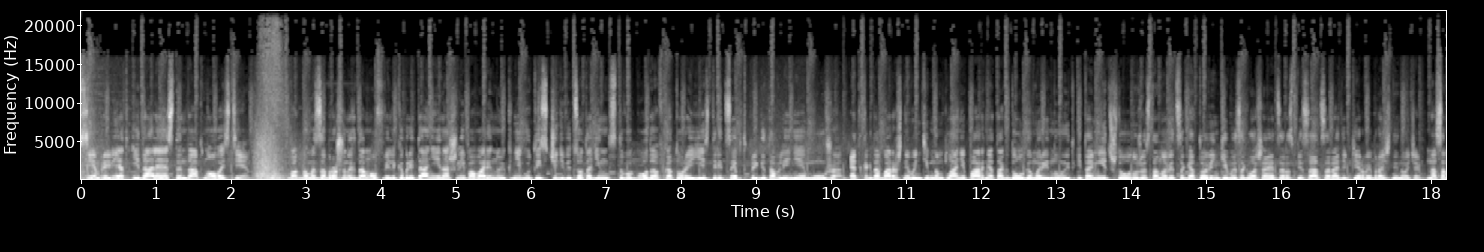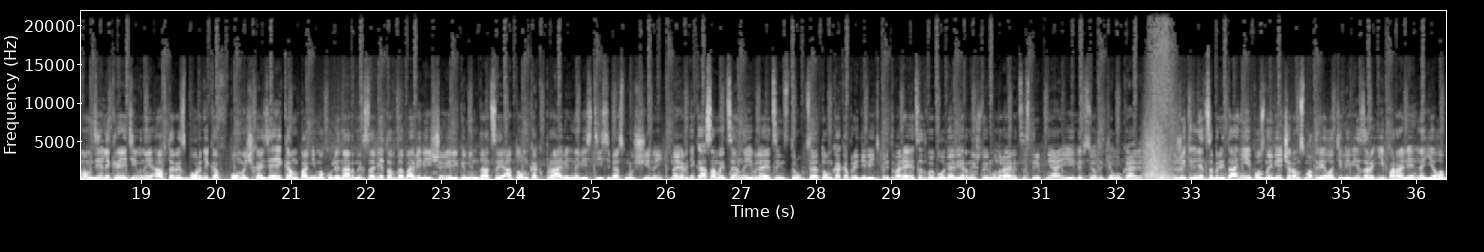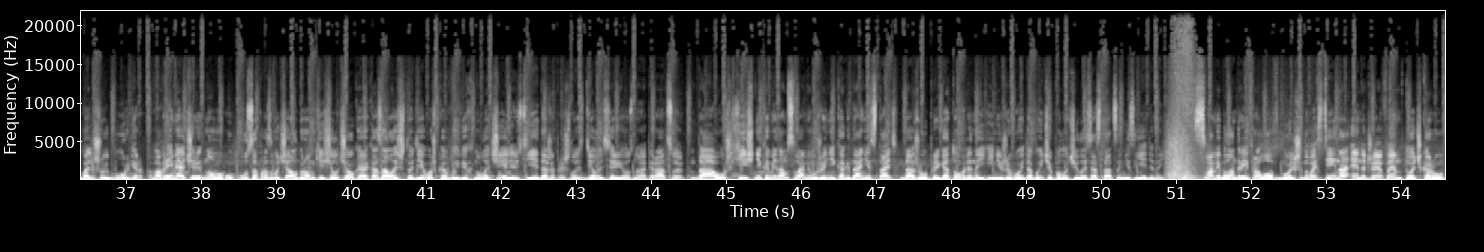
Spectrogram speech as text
Всем привет и далее стендап новости. В одном из заброшенных домов Великобритании нашли поваренную книгу 1911 года, в которой есть рецепт приготовления мужа. Это когда барышня в интимном плане парня так долго маринует и томит, что он уже становится готовеньким и соглашается расписаться ради первой брачной ночи. На самом деле креативные авторы сборников в помощь хозяйкам помимо кулинарных советов добавили еще и рекомендации о том, как правильно вести себя с мужчиной. Наверняка самой ценной является инструкция о том, как определить, притворяется твой благоверный, что ему нравится стрипня или все-таки лукавит. Жительница Британии поздно вечером смотрела телевизор и параллельно ела большой бургер. Во время очередного укуса прозвучал громкий щелчок, и оказалось, что девушка вывихнула челюсть, ей даже пришлось сделать серьезную операцию. Да уж, хищниками нам с вами уже никогда не стать. Даже у приготовленной и неживой добычи получилось остаться несъеденной. С вами был Андрей Фролов, больше новостей на energyfm.ru.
